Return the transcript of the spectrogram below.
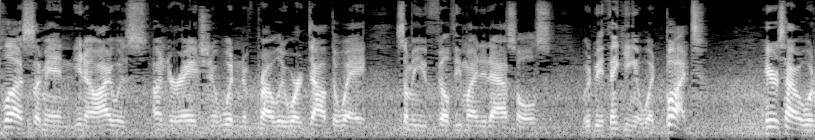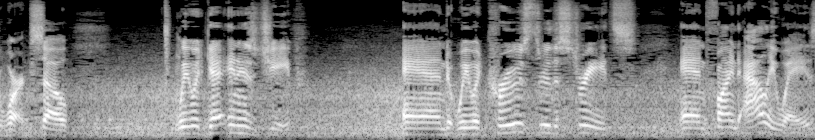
plus, I mean, you know, I was underage and it wouldn't have probably worked out the way some of you filthy minded assholes would be thinking it would. But here's how it would work. So we would get in his Jeep and we would cruise through the streets and find alleyways.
